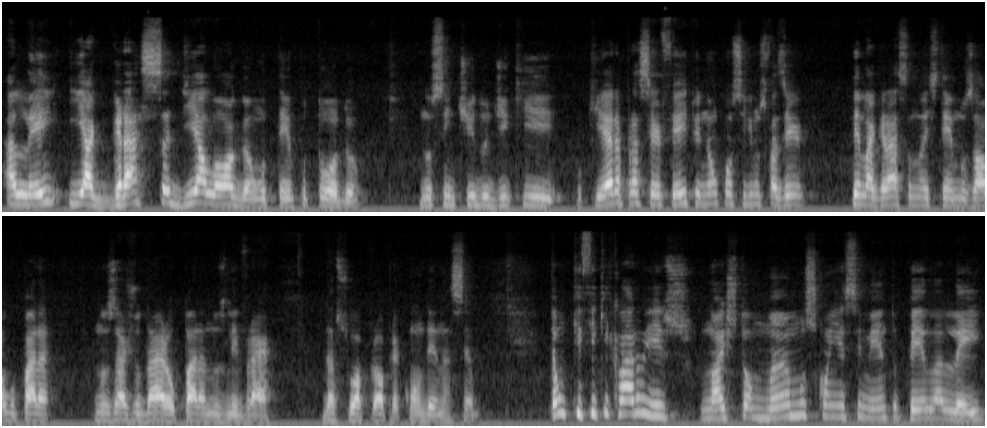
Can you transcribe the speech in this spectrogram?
a lei e a graça dialogam o tempo todo, no sentido de que o que era para ser feito e não conseguimos fazer, pela graça nós temos algo para nos ajudar ou para nos livrar da sua própria condenação. Então, que fique claro isso. Nós tomamos conhecimento pela lei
